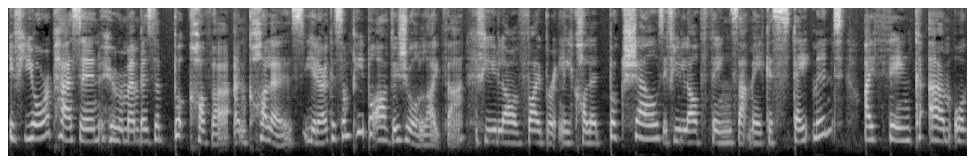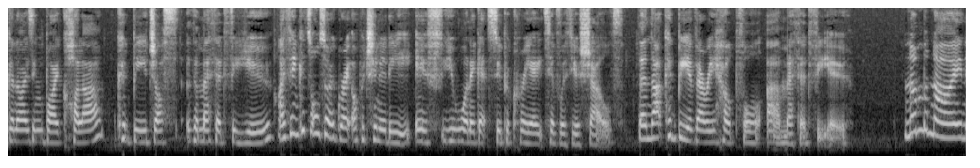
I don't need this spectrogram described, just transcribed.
if you're a person who remembers the book cover and colors, you know, because some people are visual like that. If you love vibrantly colored bookshelves, if you love things that make a statement, I think um, organizing by color could be just the method for you. I think it's also a great opportunity if you want to get super creative with your shelves. Then that could be a very helpful uh, method for you. Number nine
